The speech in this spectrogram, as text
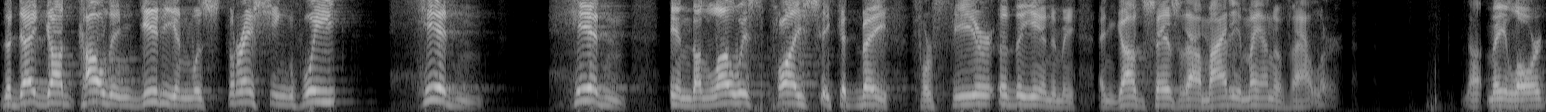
The day God called him, Gideon was threshing wheat hidden, hidden in the lowest place he could be for fear of the enemy. And God says, Thou mighty man of valor. Not me, Lord.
